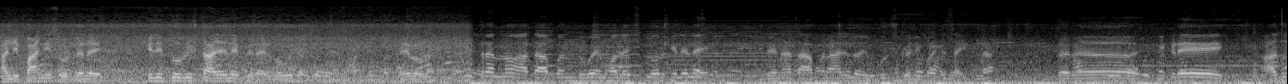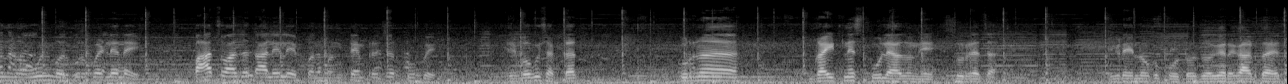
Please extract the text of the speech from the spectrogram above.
खाली पाणी सोडलेलं आहे. किती टुरिस्ट आलेले आहे फिरायला बघू शकतो हे बघा. मित्रांनो आता आपण दुबई मॉल एक्सप्लोअर केलेलं आहे. देन आता आपण आलेलो आहे बुर्ज खलिफाच्या साईडला तर इकडे अजून ऊन भरपूर पडलेलं आहे. पाच वाजत आलेले आहे पण मग टेम्परेचर खूप आहे. हे बघू शकतात. पूर्ण ब्राईटनेस फुल आहे अजून हे सूर्याचा. इकडे लोक फोटोज वगैरे काढतायत.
